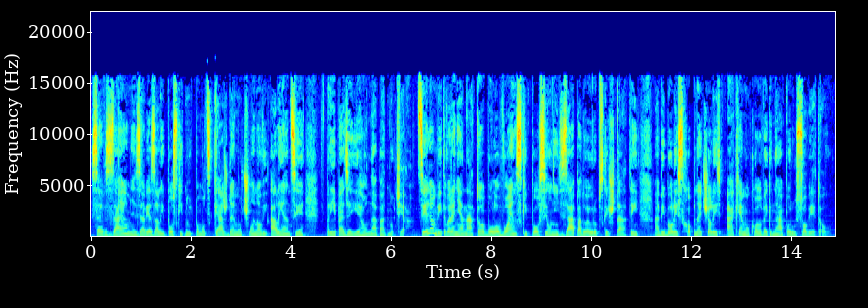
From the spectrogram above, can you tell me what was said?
sa vzájomne zaviazali poskytnúť pomoc každému členovi aliancie v prípade jeho napadnutia. Cieľom vytvorenia NATO bolo vojensky posilniť západoeurópske štáty, aby boli schopné čeliť akémukoľvek náporu sovietov.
